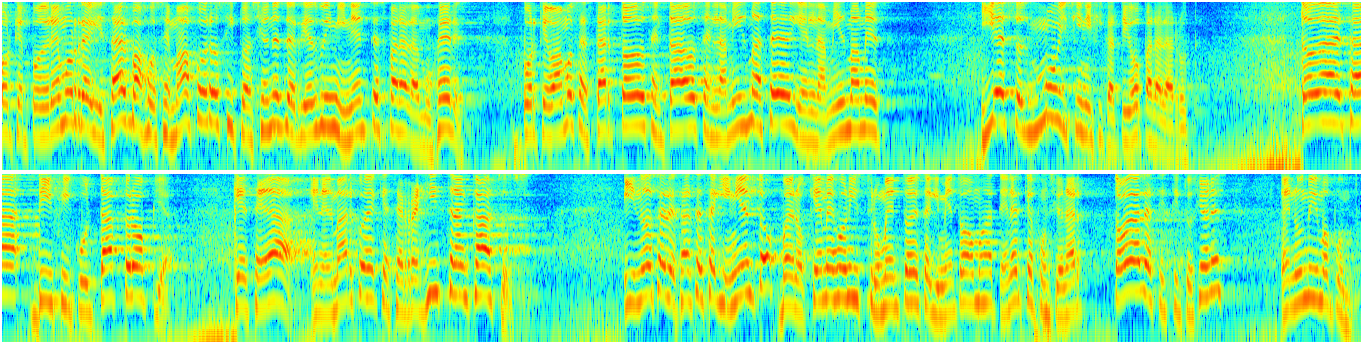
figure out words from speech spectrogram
porque podremos revisar bajo semáforos situaciones de riesgo inminentes para las mujeres, porque vamos a estar todos sentados en la misma sede y en la misma mesa. Y eso es muy significativo para la ruta toda esa dificultad propia que se da en el marco de que se registran casos y no se les hace seguimiento, bueno, ¿qué mejor instrumento de seguimiento vamos a tener que funcionar todas las instituciones en un mismo punto?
